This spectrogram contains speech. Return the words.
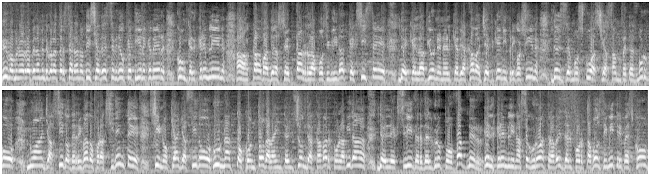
Y vámonos rápidamente con la tercera noticia de este video que tiene que ver con que el Kremlin acaba de aceptar la posibilidad que existe de que el avión en el que viajaba Yevgeny Prigozhin desde Moscú hacia San Petersburgo no haya sido derribado por accidente, sino que haya sido un acto con toda la intención de acabar con la vida del ex líder del grupo Wagner. El Kremlin aseguró a través del portavoz Dmitry Peskov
